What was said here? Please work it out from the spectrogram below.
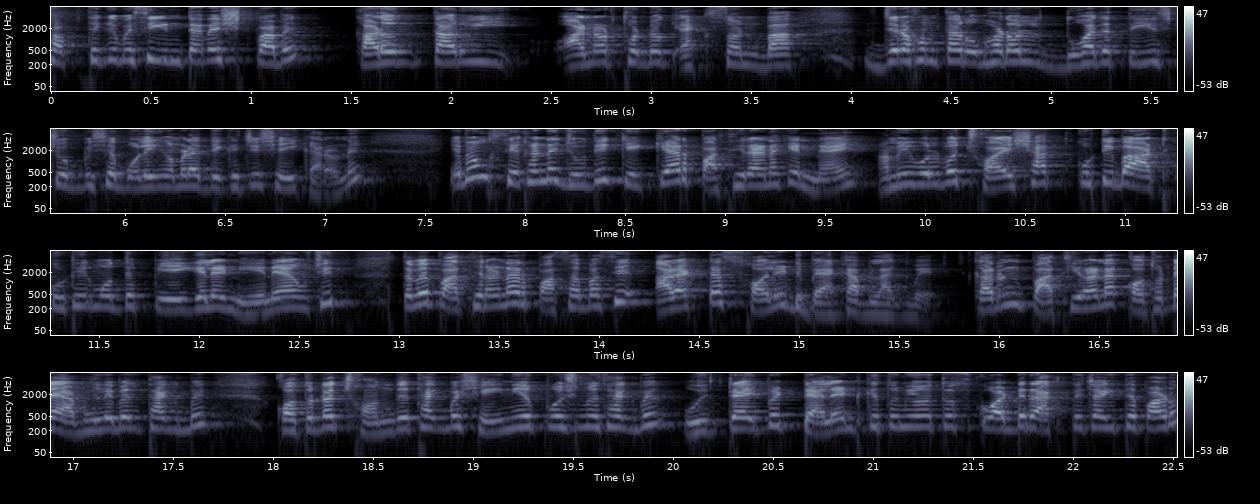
সব থেকে বেশি ইন্টারেস্ট পাবে, কারণ তার ওই আনঅর্থোডক অ্যাকশন বা যেরকম তার ওভারঅল দু হাজার তেইশ, চব্বিশে বোলিং আমরা দেখেছি সেই কারণে। এবং সেখানে যদি কে কে আর পাথিরানাকে নেয়, আমি বলব ছয় সাত কোটি বা আট কোটির মধ্যে পেয়ে গেলে নিয়ে নেওয়া উচিত। তবে পাথিরানার পাশাপাশি আর একটা সলিড ব্যাকআপ লাগবে। কারণ পাথিরানা কতটা অ্যাভেলেবেল থাকবে, কতটা ছন্দে থাকবে সেই নিয়ে প্রশ্ন থাকবে। ওই টাইপের ট্যালেন্টকে তুমি হয়তো স্কোয়াডে রাখতে চাইতে পারো।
